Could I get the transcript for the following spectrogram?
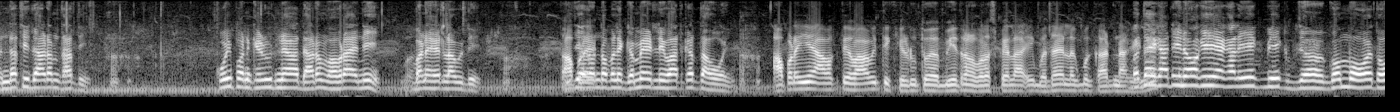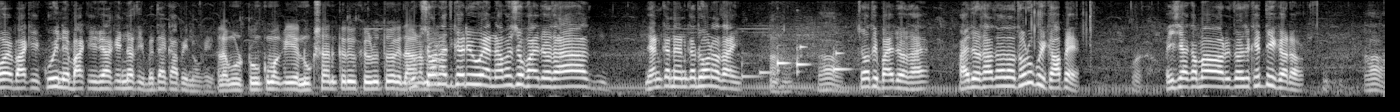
અને નથી દાડમ થતી. કોઈ પણ ખેડૂતને આ દાડમ વવરાય નહીં બને એટલા સુધી. આપણે તો ભલે ગમે એટલી વાત કરતા હોય. આપણે અહીંયા આ વખતે વાવી હતી ખેડૂતો બે ત્રણ વર્ષ પહેલા એ બધાએ લગભગ કાઢ નાખી બધા કાઢી નાખી ખાલી એક બે એક ગોમમાં હોય તો હોય બાકી કોઈને બાકી રાખી નથી બધા કાપી નાખી. એટલે હું ટૂંકમાં કહીએ નુકસાન કર્યું ખેડૂતો નુકસાન જ કર્યું હોય એનામાં શું ફાયદો થાય? નેનકા નેનકા દોણા થાય. હા ચોથી ફાયદો થાય. ફાયદો થતો તો થોડું કોઈ કાપે. પૈસા કમાવા તો ખેતી કરો. હા.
